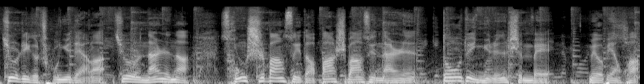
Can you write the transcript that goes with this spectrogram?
就是这个处女脸了。就是男人呢，从十八岁到八十八岁，男人都对女人的审美没有变化，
